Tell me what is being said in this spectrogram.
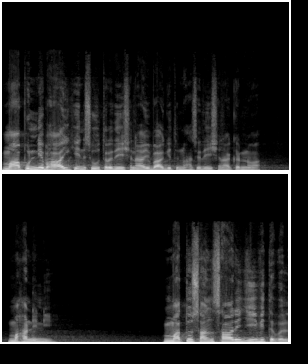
මා පුුණ්‍ය භායි කියන සූත්‍ර දේශනාව භාගිතුන් වහස දේශනා කරනවා මහනිනී. මතු සංසාරය ජීවිතවල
